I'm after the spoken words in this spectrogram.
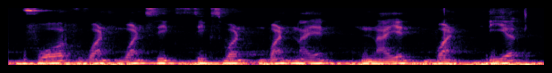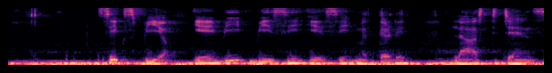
1441 1661 1991 dear 6 pm a b b c a c method last chance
